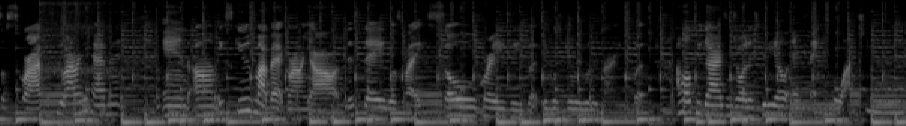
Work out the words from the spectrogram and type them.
subscribe if you already haven't. And um, excuse my background, y'all. This day was like so crazy, but it was really, really nice. But I hope you guys enjoy this video and thanks for watching.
